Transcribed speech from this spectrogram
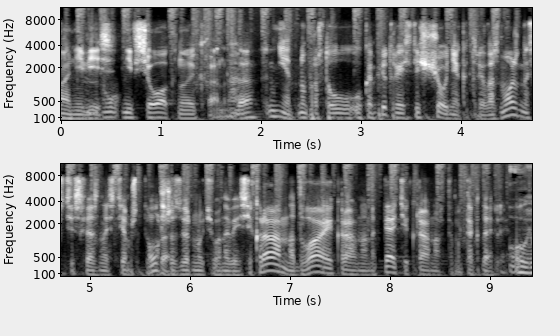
А, не весь, ну, не все окно экрана, а, да? Нет, ну просто у, у компьютера есть еще некоторые возможности, связанные с тем, что ты ну, можешь да. развернуть его на весь экран, на два экрана, на пять экранов там, и так далее. О,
